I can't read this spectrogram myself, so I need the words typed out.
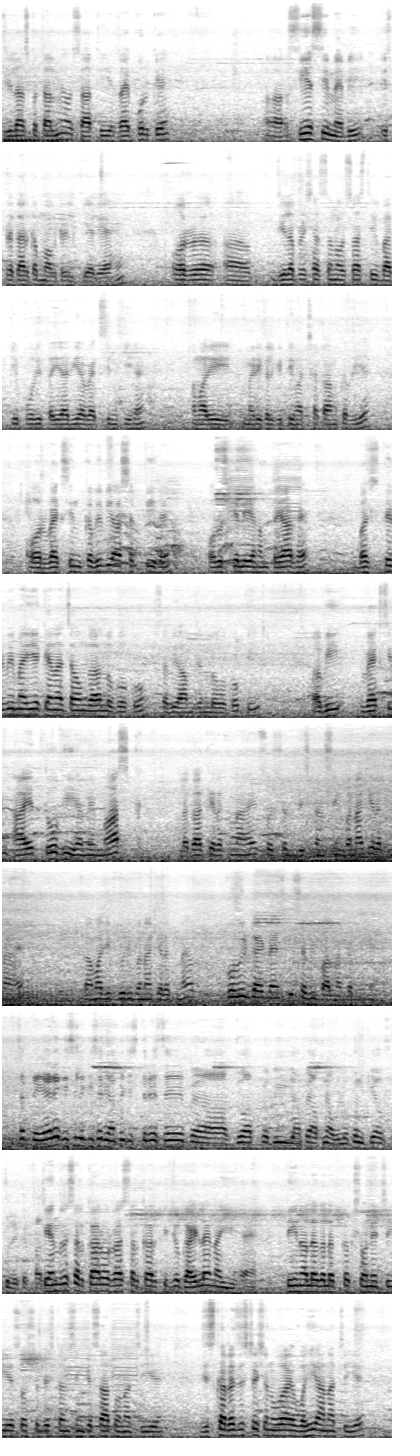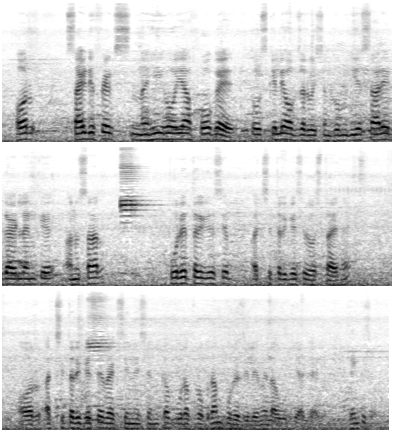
ज़िला अस्पताल में और साथ ही रायपुर के सीएससी में भी इस प्रकार का मॉक ड्रिल किया गया है। और जिला प्रशासन और स्वास्थ्य विभाग की पूरी तैयारियाँ वैक्सीन की है। हमारी मेडिकल की टीम अच्छा काम कर रही है और वैक्सीन कभी भी आ सकती है और उसके लिए हम तैयार हैं। बस फिर भी मैं ये कहना चाहूँगा लोगों को, सभी आमजन लोगों को कि अभी वैक्सीन आए तो भी हमें मास्क लगा के रखना है, सोशल डिस्टेंसिंग बना के रखना है, सामाजिक दूरी बना के रखना है कोविड गाइडलाइंस की सभी पालना करनी है। सर तैयारियाँ कैसी लगी सर यहाँ पे? जिस तरह से जो आप अभी यहाँ पे आपने अवलोकन किया उसको लेकर केंद्र सरकार और राज्य सरकार की जो गाइडलाइन आई है तीन अलग अलग कक्ष होने चाहिए सोशल डिस्टेंसिंग के साथ होना चाहिए जिसका रजिस्ट्रेशन हुआ है वही आना चाहिए। और साइड इफ़ेक्ट्स नहीं हो या हो गए तो उसके लिए ऑब्जर्वेशन रूम ये सारे गाइडलाइन के अनुसार पूरे तरीके से अच्छी तरीके से व्यवस्थाएँ हैं और अच्छी तरीके से वैक्सीनेशन का पूरा प्रोग्राम पूरे ज़िले में लागू किया जाएगा। Thank you sir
